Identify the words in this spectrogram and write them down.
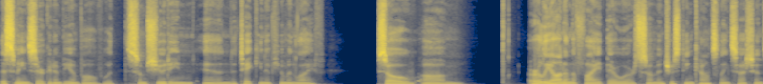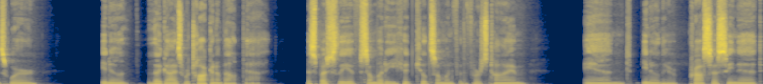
this means they're going to be involved with some shooting and the taking of human life. So, um, early on in the fight, there were some interesting counseling sessions where, you know, the guys were talking about that, especially if somebody had killed someone for the first time and, you know, they're processing it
